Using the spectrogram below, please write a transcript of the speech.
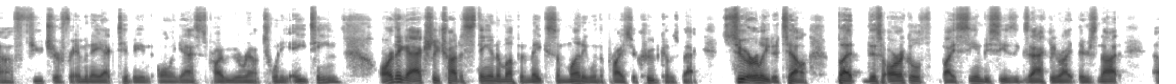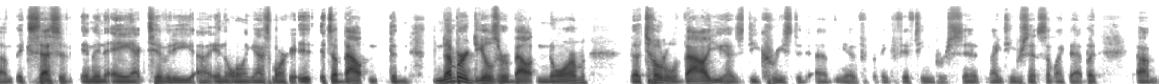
uh, future for M&A activity in oil and gas is probably around 2018. Or they actually try to stand them up and make some money when the price of crude comes back? It's too early to tell. But this article by CNBC is exactly right. There's not um, excessive M&A activity uh, in the oil and gas market. It, it's about the, number of deals are about norm. The total value has decreased, uh, you know, I think 15%, 19%, something like that. But um,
